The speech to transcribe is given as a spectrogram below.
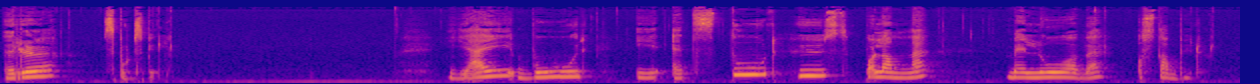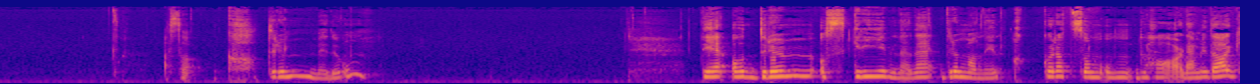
rød sportsbil. Jeg bor i et stort hus på landet med låve og stabbur. Altså, hva drømmer du om? Det å drømme og skrive ned det, drømmene dine akkurat som om du har dem i dag,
